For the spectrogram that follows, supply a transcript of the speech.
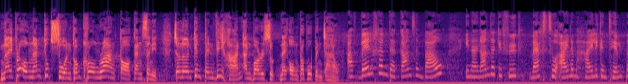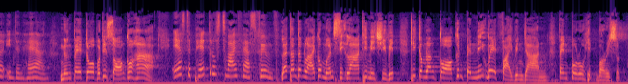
ในพระองค์นั้นทุกส่วนของโครงร่างต่อกันสนิทเจริญขึ้นเป็นวิหารอันบริสุทธิ์ในองค์พระผู้เป็นเจ้า Auf welchem der ganze Bau ineinander gefügt wächst zu einem heiligen Tempel in den Herrn. หนึ่งเปโตรบทที่สองข้อห้า 1. Petrus 2, Vers 5. และท่านทั้งหลายก็เหมือนศิลาที่มีชีวิตที่กำลังก่อขึ้นเป็นนิเวศฝ่ายวิญญาณ เป็นปุโรหิตบริสุทธิ์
